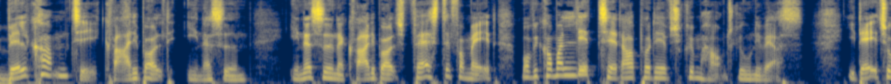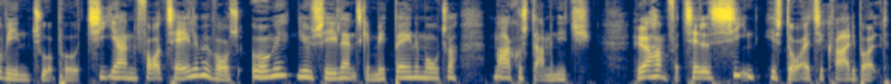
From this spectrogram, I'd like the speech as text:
Velkommen til Kvartibolt Indersiden. Indersiden er Kvartibolds faste format, hvor vi kommer lidt tættere på det FC Københavnske univers. I dag tog vi en tur på Tieren for at tale med vores unge newzealandske midtbanemotor, Markus Damenic. Hør ham fortælle sin historie til Kvartibolt.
